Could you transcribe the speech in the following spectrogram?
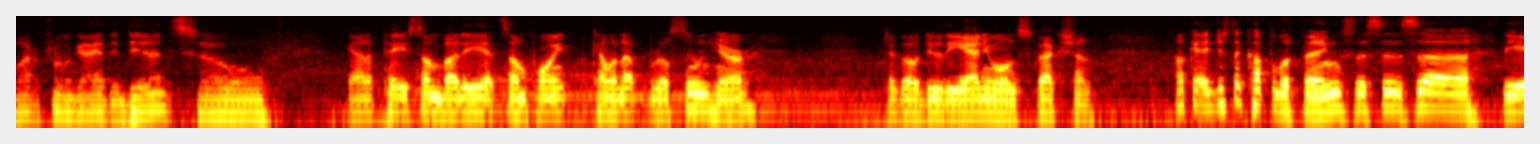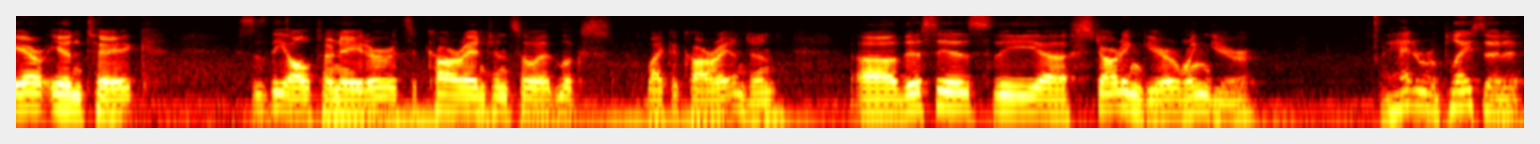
Bought it from a guy that did, so gotta pay somebody at some point coming up real soon here to go do the annual inspection. Okay, just a couple of things. This is uh, the air intake. This is the alternator. It's a car engine, so it looks like a car engine. Uh, this is the uh, starting gear, ring gear. I had to replace it.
